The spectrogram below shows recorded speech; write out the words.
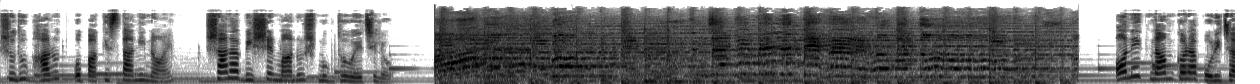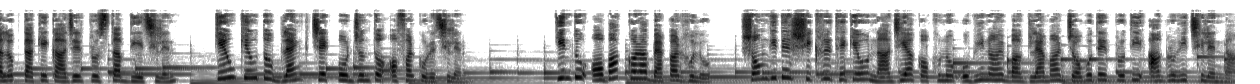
শুধু ভারত ও পাকিস্তানই নয়, সারা বিশ্বের মানুষ মুগ্ধ হয়েছিল। অনেক নাম করা পরিচালক তাকে কাজের প্রস্তাব দিয়েছিলেন, কেউ কেউ তো ব্ল্যাঙ্ক চেক পর্যন্ত অফার করেছিলেন। কিন্তু অবাক করা ব্যাপার হল, সঙ্গীতের শিখরে থেকেও নাজিয়া কখনো অভিনয় বা গ্ল্যামার জগতের প্রতি আগ্রহী ছিলেন না।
